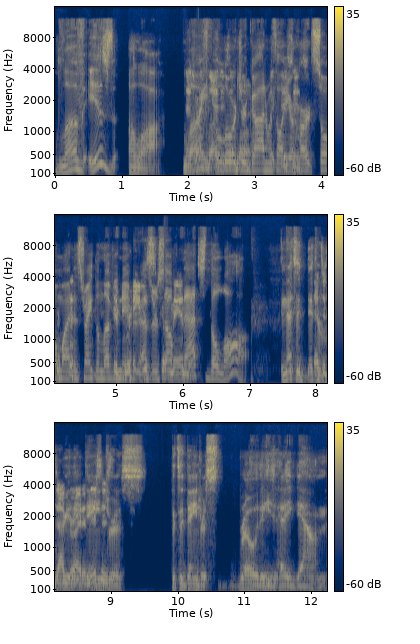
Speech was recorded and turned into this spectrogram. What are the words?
love is a law. love, right. love the Lord your God with like, all your is... heart, soul, mind, and strength, and love your neighbor as yourself. That's the law. And that's a that's, that's a exactly really right. dangerous. Is... That's a dangerous road that he's heading down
